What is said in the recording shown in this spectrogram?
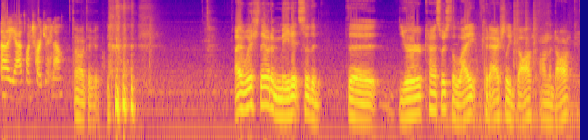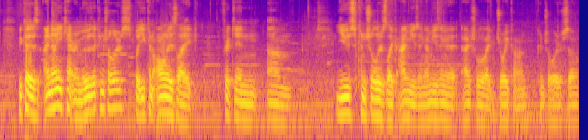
Uh, yeah, it's on charge right now. Oh, okay, good. I wish they would have made it so the the your kind of switch, the Lite, could actually dock on the dock. Because I know you can't remove the controllers, but you can always like freaking um, use controllers like I'm using. I'm using an actual like Joy-Con controller, so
